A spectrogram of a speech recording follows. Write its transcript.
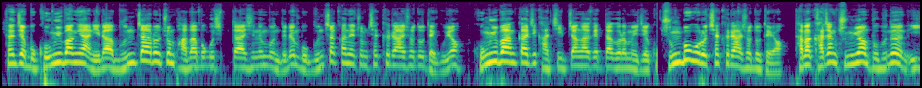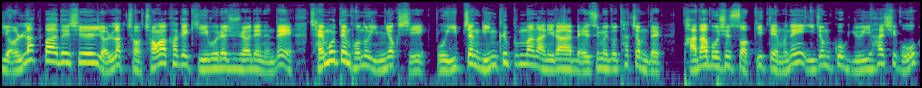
현재 뭐 공유방이 아니라 문자로 좀 받아보고 싶다 하시는 분들은 뭐 문자칸에 좀 체크를 하셔도 되고요. 공유방까지 같이 입장하겠다 그러면 이제 중복으로 체크를 하셔도 돼요. 다만 가장 중요한 부분은 이 연락 받으실 연락처 정확하게 기입을 해주셔야 되는데 잘못된 번호 입력 시 뭐 입장 링크뿐만 아니라 매수매도 타점들 받아보실 수 없기 때문에 이 점 꼭 유의하시고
